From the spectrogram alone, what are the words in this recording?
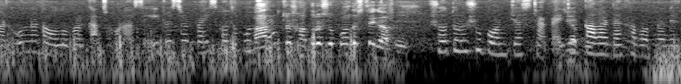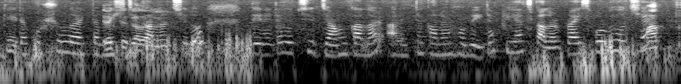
আর অন্যটা অল ওভার কাজ করা আছে এই ড্রেসটার প্রাইস কত পড়ছে? মাত্র সতেরোশো পঞ্চাশ টাকা আপু। সতেরোশো পঞ্চাশ টাকা। জি এটা কালার দেখাবো আপনাদেরকে। এটা খুব সুন্দর একটা মিষ্টি কালার ছিল। দেন এটা হচ্ছে জাম কালার আর একটা কালার হবে এটা পেঁয়াজ কালার প্রাইস পড়বে হচ্ছে মাত্র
